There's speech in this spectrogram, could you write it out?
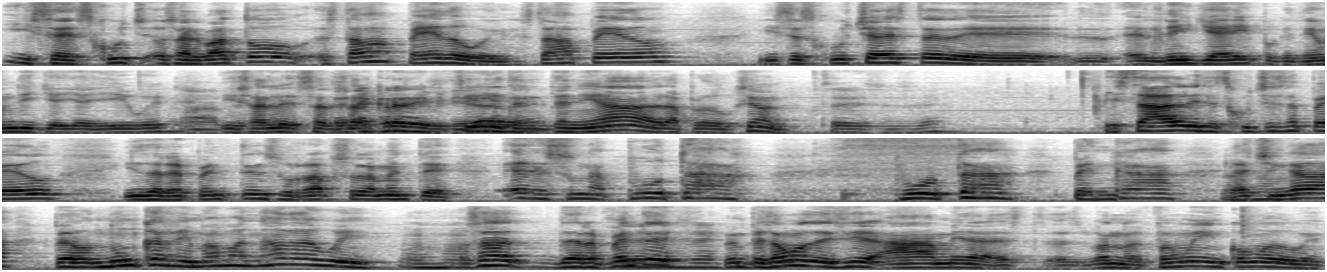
Y se escucha, o sea, el vato estaba pedo, güey. Estaba pedo. Y se escucha este de el, DJ, porque tenía un DJ ahí, güey. Ah, y sale, sale, Tenía sale- credibilidad, Sí, ten- ¿eh? tenía la producción. Sí, sí, sí. Y sale y se escucha ese pedo. Y de repente en su rap solamente, eres una puta, puta, venga, la Ajá. chingada. Pero nunca rimaba nada, güey. O sea, de repente Sí, sí, sí. empezamos a decir, ah, mira, es- es- bueno, fue muy incómodo, güey.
